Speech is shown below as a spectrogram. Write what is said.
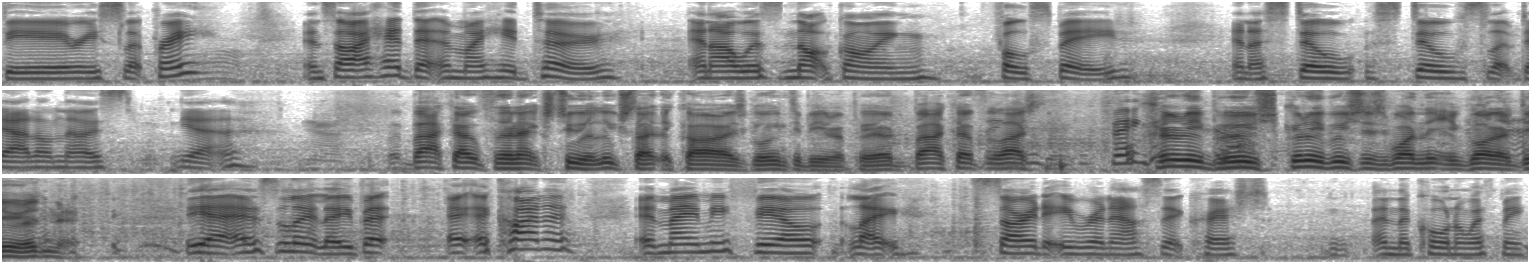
very slippery. And so I had that in my head too. And I was not going full speed. And I still still slipped out on those. Yeah. But back out for the next two. It looks like the car is going to be repaired. Back out for the last. Fingers Kuri Bush. Kuri Bush is one that you've got to do, isn't it? Yeah, absolutely. But it, it kind of it made me feel like sorry to everyone else that crashed in the corner with me,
